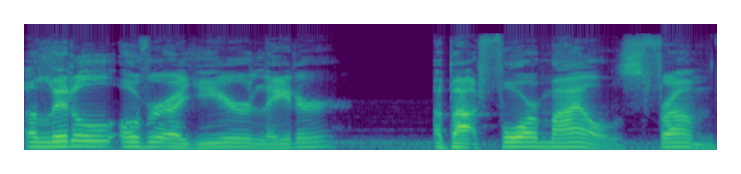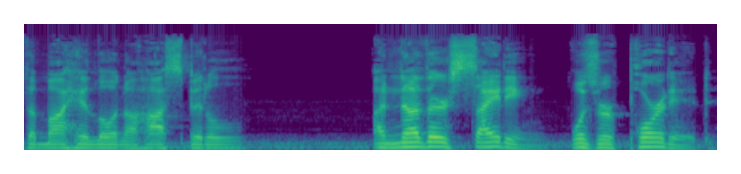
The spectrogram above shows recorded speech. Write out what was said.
A little over a year later, about four miles from the Mahelona hospital, another sighting was reported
